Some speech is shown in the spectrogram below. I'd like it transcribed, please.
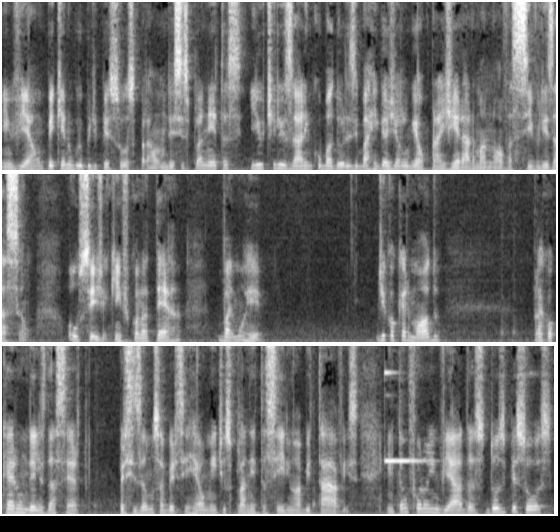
enviar um pequeno grupo de pessoas para um desses planetas e utilizar incubadores e barrigas de aluguel para gerar uma nova civilização. Ou seja, quem ficou na Terra vai morrer. De qualquer modo, para qualquer um deles dar certo, precisamos saber se realmente os planetas seriam habitáveis. Então foram enviadas 12 pessoas,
